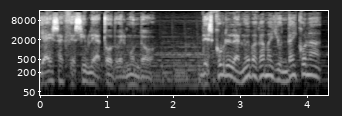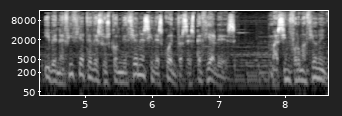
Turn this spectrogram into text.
ya es accesible a todo el mundo. Descubre la nueva gama Hyundai Kona y benefíciate de sus condiciones y descuentos especiales. Más información en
